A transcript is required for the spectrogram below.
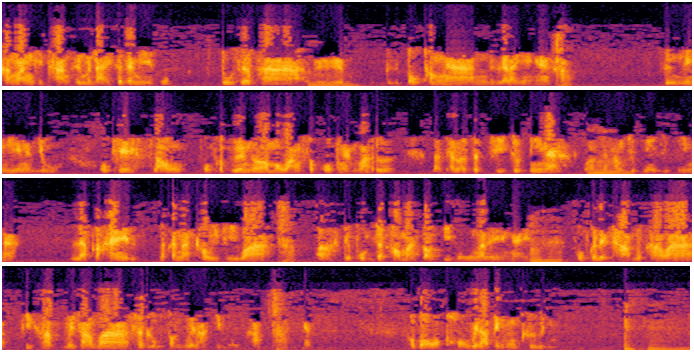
ข้างหลังทิศทางขึ้นบันไดก็จะมีพวกตู้เสื้อผ้าหรือมหรือโต๊ะทำงานหรืออะไรอย่างเงี้ยคครัรับบซึ่งเรียงเรียงๆกันอยู่ โอเค เราผมกับเพื่อนก็มาวางสกบงานว่า เออเราแต่เราจะฉีดจุดนี้นะเราจะทำจุดนี้จุดนี้นะแล้วก็ให้แล้วก็นัดเขาอีกทีว่าครับอ่าเดี๋ยวผมจะเข้ามาตอนกี่โมงอะไรยังไงอืมผมก็เลยถามลูกค้าว่าพี่ครับ ไม่ทราบว่าสะดวกตอนเวลากี่โมงครับครับเนี่ยเขาบอกว่าขอเวลาเป็นกลางคืนอือหือ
